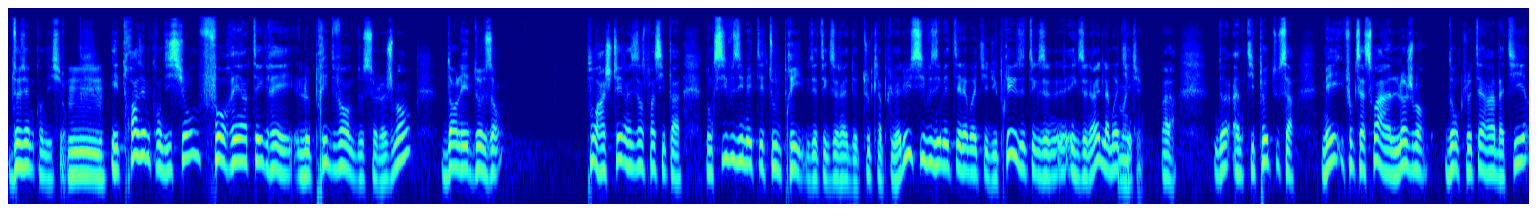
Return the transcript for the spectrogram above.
Deuxième condition. Hmm. Et troisième condition, faut réintégrer le prix de vente de ce logement dans les deux ans pour acheter une résidence principale. Donc si vous émettez tout le prix, vous êtes exonéré de toute la plus-value. Si vous émettez la moitié du prix, vous êtes exonéré de la moitié. Voilà. un petit peu tout ça. Mais il faut que ça soit un logement. Donc le terrain à bâtir,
